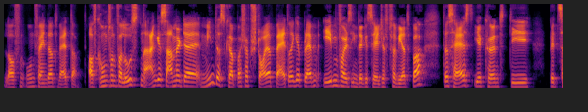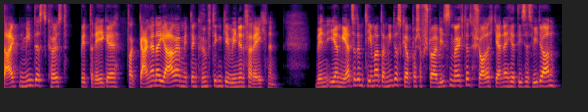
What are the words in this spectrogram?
laufen unverändert weiter. Aufgrund von Verlusten angesammelte Mindestkörperschaftssteuerbeiträge bleiben ebenfalls in der Gesellschaft verwertbar. Das heißt, ihr könnt die bezahlten Mindestköstbeträge vergangener Jahre mit den künftigen Gewinnen verrechnen. Wenn ihr mehr zu dem Thema der Mindestkörperschaftssteuer wissen möchtet, schaut euch gerne hier dieses Video an.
